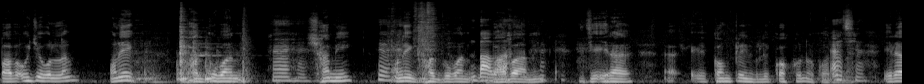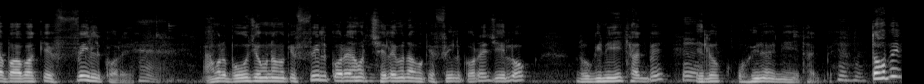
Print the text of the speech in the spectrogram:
বাবা ওই যে বললাম অনেক ভাগ্যবান হ্যাঁ, হ্যাঁ। স্বামী অনেক ভাগ্যবান। বাবা আমি যে এরা কমপ্লেনগুলি কখনো করে না। আচ্ছা। এরা বাবাকে ফিল করে। হ্যাঁ। আমার বউ যেমন আমাকে ফিল করে আমার ছেলেমেয়েরা আমাকে ফিল করে যে লোক রোগী নিয়েই থাকবে এ লোক অভিনয় নিয়েই থাকবে। তবে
